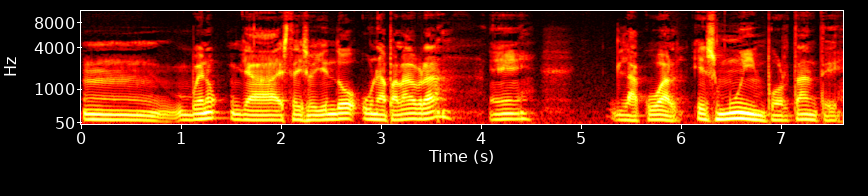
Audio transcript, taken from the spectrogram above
Mm, bueno, ya estáis oyendo una palabra, eh, la cual es muy importante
